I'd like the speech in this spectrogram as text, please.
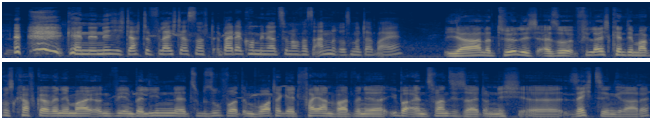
kennen den nicht. Ich dachte, vielleicht ist noch bei der Kombination noch was anderes mit dabei. Ja, natürlich. Also vielleicht kennt ihr Markus Kafka, wenn ihr mal irgendwie in Berlin äh, zu Besuch wart, im Watergate feiern wart, wenn ihr über 21 seid und nicht äh, 16 gerade.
